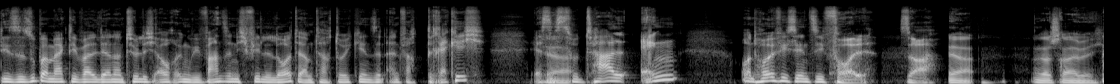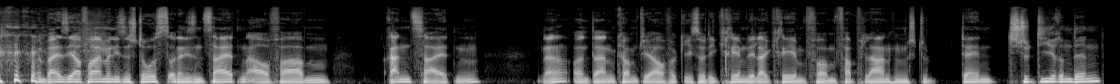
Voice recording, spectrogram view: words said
Diese Supermärkte, weil da natürlich auch irgendwie wahnsinnig viele Leute am Tag durchgehen, sind einfach dreckig. Es ja. ist total eng und häufig sind sie voll. So. Ja, das schreibe ich. und weil sie auch vor allem in diesen Stoß- oder diesen Zeiten aufhaben, Randzeiten, ne? Und dann kommt ja auch wirklich so die Creme de la Creme vom verplanten Stud den Studierenden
